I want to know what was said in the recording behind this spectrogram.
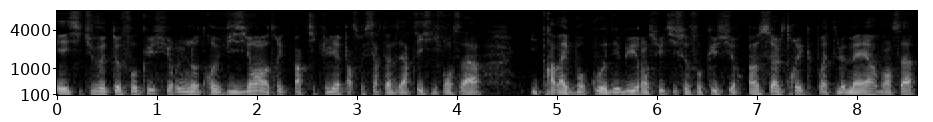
Et si tu veux te focus sur une autre vision, un truc particulier, parce que certains artistes, ils font ça, hein. ils travaillent beaucoup au début, ensuite ils se focus sur un seul truc pour être le meilleur dans ça.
